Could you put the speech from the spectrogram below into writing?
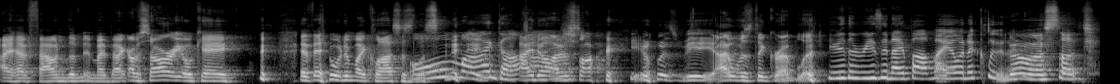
I have found them in my bag. I'm sorry, okay? if anyone in my class is oh listening. Oh my god. I know, I'm sorry. It was me. I was the gremlin. You're the reason I bought my own occluder. No, that's not.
